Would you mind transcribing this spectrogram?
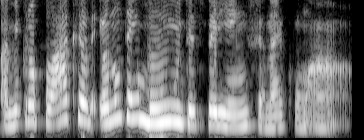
a microplaca, eu não tenho muita experiência, né, com a,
